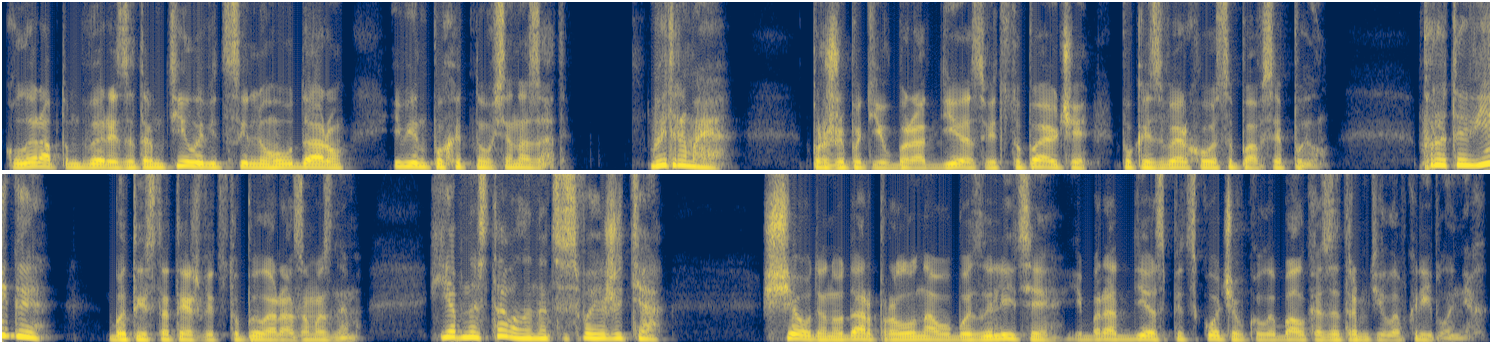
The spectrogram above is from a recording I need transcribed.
коли раптом двері затремтіли від сильного удару, і він похитнувся назад. Витримає. Прошепотів брат Діас, відступаючи, поки зверху осипався пил. Проти Віги? Батиста теж відступила разом із ним. Я б не ставила на це своє життя. Ще один удар пролунав у базиліці, і брат Діас підскочив, коли балка затремтіла в кріпленнях.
